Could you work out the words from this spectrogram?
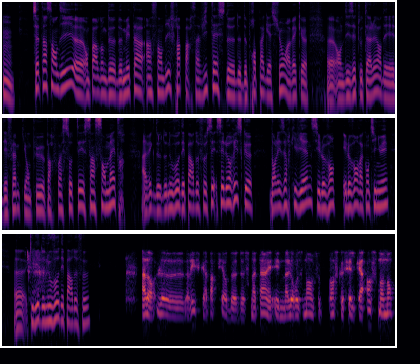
Hmm. Cet incendie, euh, on parle donc de, méta-incendie, frappe par sa vitesse de, propagation avec, euh, euh, on le disait tout à l'heure, des, flammes qui ont pu parfois sauter 500 mètres avec de, nouveaux départs de feu. C'est le risque dans les heures qui viennent, si le vent, et le vent va continuer, qu'il y ait de nouveaux départs de feu? Alors, le risque à partir de, ce matin, et, malheureusement, je pense que c'est le cas en ce moment,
